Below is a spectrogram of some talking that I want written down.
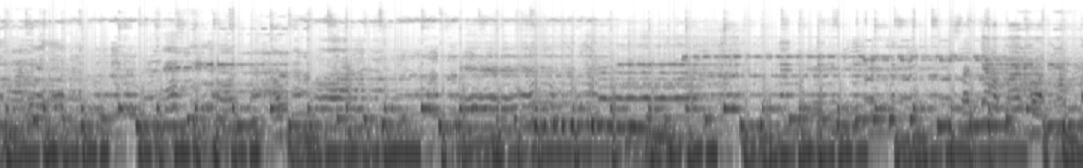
ำว่าเด้อแสนที่โอนมาเอาคำว่าเด้อสัญญาปาขอดทำไป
